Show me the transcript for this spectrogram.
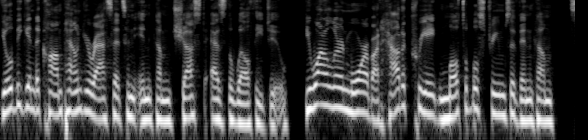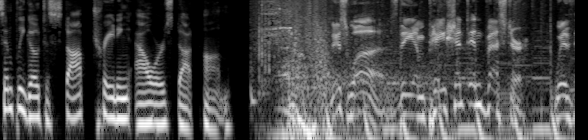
you'll begin to compound your assets and income just as the wealthy do. If you want to learn more about how to create multiple streams of income, simply go to stoptradinghours.com. This was The Impatient Investor with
